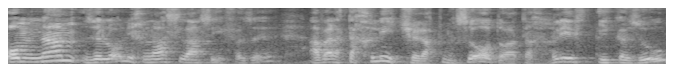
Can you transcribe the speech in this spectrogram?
אמנם זה לא נכנס לסעיף הזה, אבל התכלית של הקנסות או התכלית היא כזו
